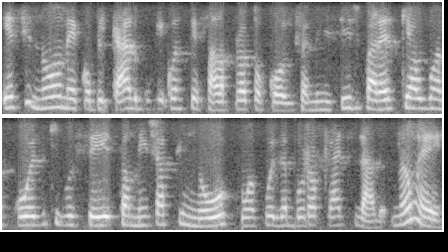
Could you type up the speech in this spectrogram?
Esse nome é complicado porque quando você fala protocolo do feminicídio parece que é alguma coisa que você somente assinou, uma coisa burocratizada. Não é.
